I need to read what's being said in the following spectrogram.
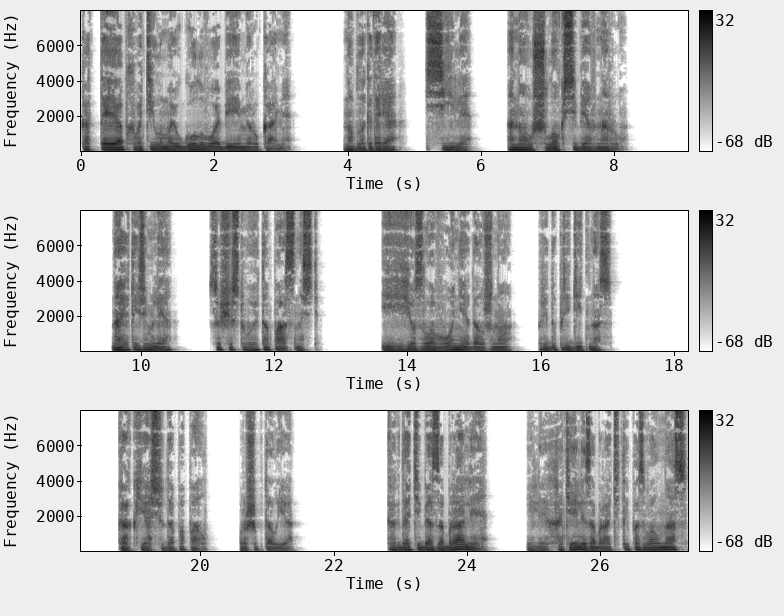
Катея обхватила мою голову обеими руками. Но благодаря силе оно ушло к себе в нору. На этой земле существует опасность, и ее зловоние должно предупредить нас. «Как я сюда попал?» — прошептал я. Когда тебя забрали или хотели забрать, ты позвал нас,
